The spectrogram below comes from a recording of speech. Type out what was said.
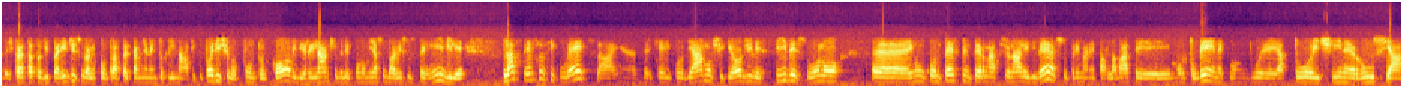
del, Trattato di Parigi sul contrasto al cambiamento climatico. Poi dicevo appunto il Covid, il rilancio dell'economia su base sostenibile, la stessa sicurezza, eh, perché ricordiamoci che oggi le sfide sono eh, in un contesto internazionale diverso, prima ne parlavate molto bene con due attori, Cina e Russia,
